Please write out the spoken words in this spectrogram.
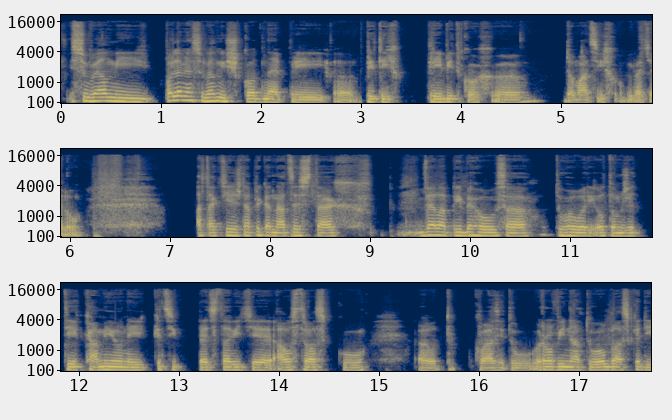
sú veľmi, podľa mňa sú veľmi škodné pri, uh, pri tých príbytkoch uh, domácich obyvateľov. A taktiež napríklad na cestách veľa príbehov sa tu hovorí o tom, že tie kamiony, keď si predstavíte austrálskú e, kvázi tú rovinatú oblasť, kedy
